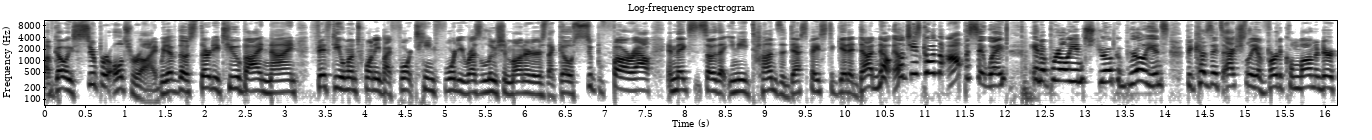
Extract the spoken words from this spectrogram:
of going super ultra wide. We have those 32 by 9, 5120 by 1440 resolution monitors that go super far out and makes it so that you need tons of desk space to get it done. No, LG's going the opposite way in a brilliant stroke of brilliance because it's actually actually a vertical monitor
